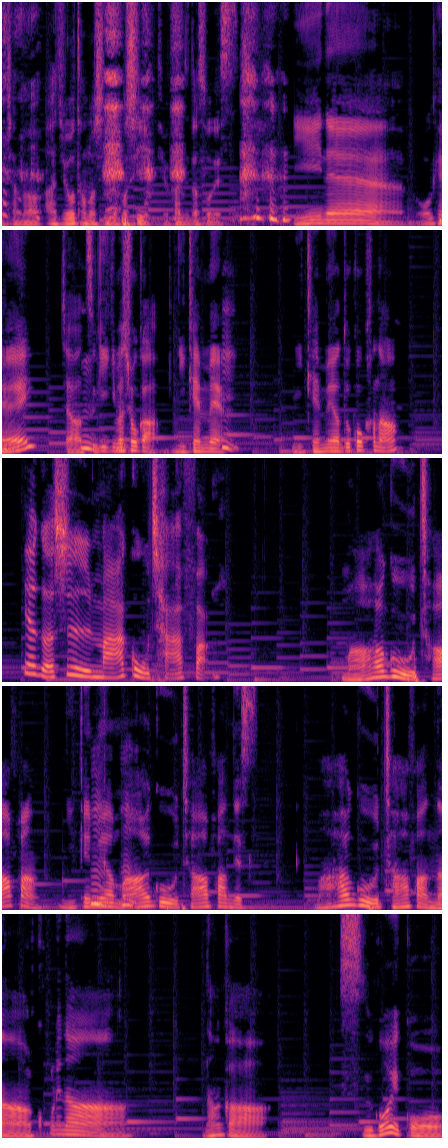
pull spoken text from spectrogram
お茶の味を楽しんでほしいっていう感じだそうです。いいね OK? じゃあ次行きましょうか。2軒目。うん2軒目はどこかな？第二个是马古茶坊，マグチャーファン。2軒目はマグチャーファンです。マグチャーファンな、これな、なんか、すごいこ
